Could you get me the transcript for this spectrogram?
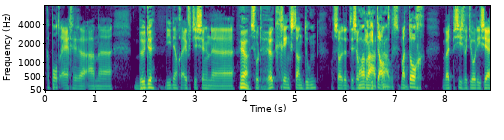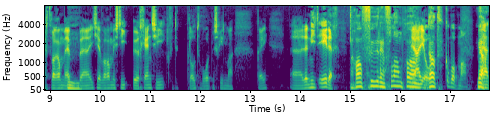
kapot ergeren aan Budde. Die nog eventjes een, ja. een soort huk ging staan doen. Of zo, dat is ook irritant. trouwens. maar toch, weet precies wat Jordi zegt. Waarom, heb, Mhm. weet je, waarom is die urgentie? Ik vind het een klote woord misschien, maar oké. Er niet eerder. Maar gewoon vuur en vlam, gewoon ja joh, dat. kom op man. Ja, Ja,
